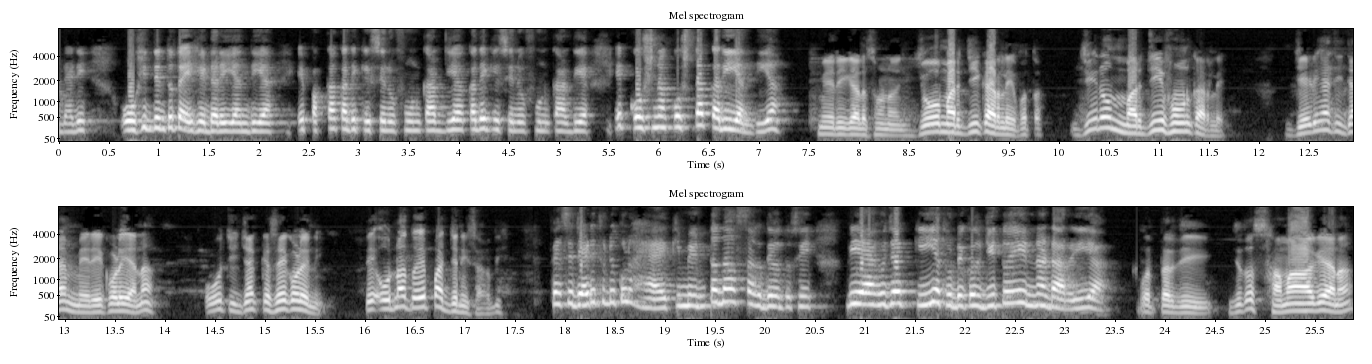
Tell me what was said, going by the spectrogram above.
ਡੈਡੀ ਉਹੀ ਦਿਨ ਤੋਂ ਤਾਂ ਇਹ ਡਰੀ ਜਾਂਦੀ ਆ। ਇਹ ਪੱਕਾ ਕਦੇ ਕਿਸੇ ਨੂੰ ਫੋਨ ਕਰਦੀ ਆ ਕਦੇ ਕਿਸੇ ਨੂੰ ਫੋਨ ਕਰਦੀ ਆ। ਇਹ ਕੁਛ ਨਾ ਕੁਛ ਤਾਂ ਕਰੀ ਜਾਂਦੀ ਆ। ਮੇਰੀ ਗੱਲ ਸੁਣ ਜੋ ਮਰਜ਼ੀ ਕਰ ਲੈ ਪੁੱਤ ਜਿਹਨੂੰ ਮਰਜ਼ੀ ਫੋਨ ਕਰ ਲੈ। ਜਿਹੜੀਆਂ ਚੀਜ਼ਾਂ ਮੇਰੇ ਕੋਲੇ ਆ ਨਾ ਉਹ ਚੀਜ਼ਾਂ ਕਿਸੇ ਕੋਲੇ ਨਹੀਂ ਤੇ ਉਹਨਾਂ ਤੋਂ ਇਹ ਭੱਜ ਨਹੀਂ ਸਕਦੀ। ਵੈਸੇ ਡੈਡੀ ਤੁਹਾਡੇ ਕੋਲ ਹੈ ਕਿ? ਮੈਨੂੰ ਤਾਂ ਦੱਸ ਸਕਦੇ ਹੋ ਤੁਸੀਂ ਵੀ ਇਹੋ ਜਿਹਾ ਕੀ ਆ ਤੁਹਾਡੇ ਕੋਲ ਜੀ? ਤੋਂ ਇਹ ਇੰਨਾ ਡਰ ਰਹੀ ਆ। ਪੁੱਤਰ ਜੀ ਜਦੋਂ ਸਮਾਂ ਆ ਗਿਆ ਨਾ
